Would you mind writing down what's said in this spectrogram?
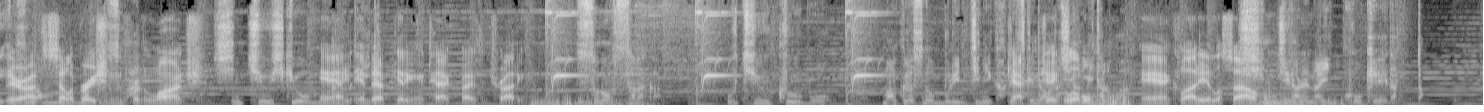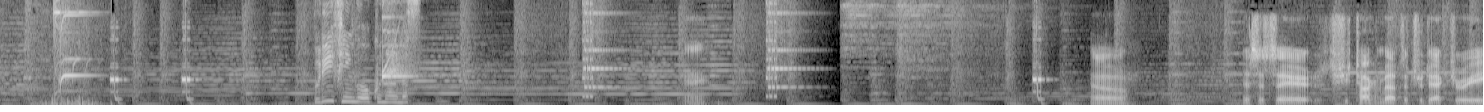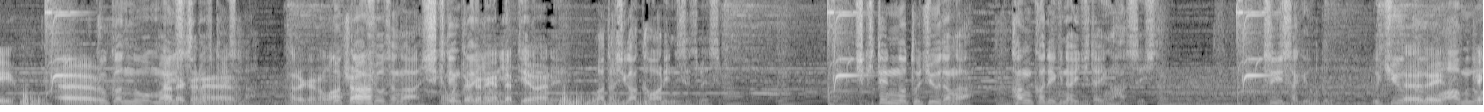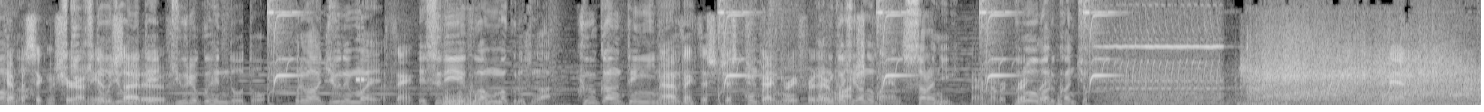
they're at the SDF-1 celebration for the launch 新中式を迎え and てい end た up getting attacked by Zentradi. その最中宇宙空母マクロスのブリッジに駆けつけ Captain た J 私が見たの Global は and Claudia LaSalle. 信じられない光景だった ブリーフィングを行います Okay. Oh, this is a. She's talking about the trajectory 空 of 間の how マイ they're ストの gonna 大佐だ how they're gonna ウォ launch ッカー off. 少佐が式典 and what 会 they're 場 gonna に end 行 up っているので私が代わりに説明する式典の途中だが看過できない事態が発生したつい先ほど宇宙 So 空 they 母アームド pick 1 up が a 月 signature on 軌 the 道 other 上 side にて of. 重力変動とこれは10年前 I think. SDF-1 マクロスが 空間転移に No, I より think this is just 今回も trajectory for their 何かし launch らの plans, さらに if I remember グローバ correctly. ル艦長 And then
